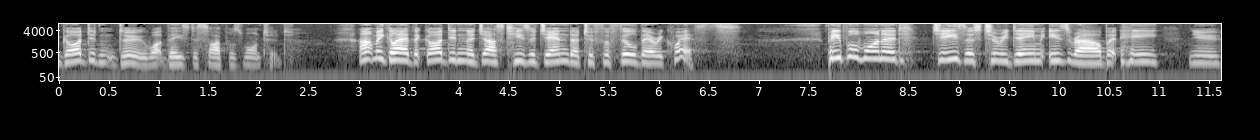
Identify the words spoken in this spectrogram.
God didn't do what these disciples wanted? Aren't we glad that God didn't adjust his agenda to fulfill their requests? People wanted Jesus to redeem Israel, but he knew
